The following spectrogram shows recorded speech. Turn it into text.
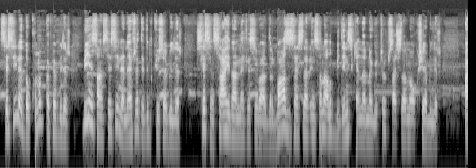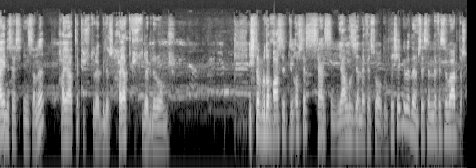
Sesiyle dokunup öpebilir. Bir insan sesiyle nefret edip küsebilir. Sesin sahiden nefesi vardır. Bazı sesler insanı alıp bir deniz kenarına götürüp saçlarını okşayabilir. Aynı ses insanı hayata küstürebilir. Hayat küstürebilir olmuş. İşte burada bahsettiğin o ses sensin. Yalnızca nefesi oldun. Teşekkür ederim. Sesin nefesi vardır.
